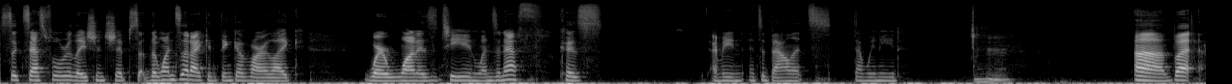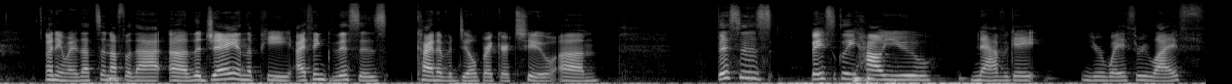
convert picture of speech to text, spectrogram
successful relationships. The ones that I can think of are like where one is a T and one's an F, because, I mean, it's a balance that we need. Uh, but anyway, that's enough of that. Uh, the J and the P, I think this is kind of a deal breaker too. Um, this is basically how you navigate your way through life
